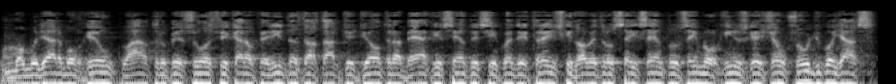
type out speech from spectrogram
Uma mulher morreu, quatro pessoas ficaram feridas na tarde de ontem na BR-153, quilômetro 600, em Morrinhos, região sul de Goiás.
